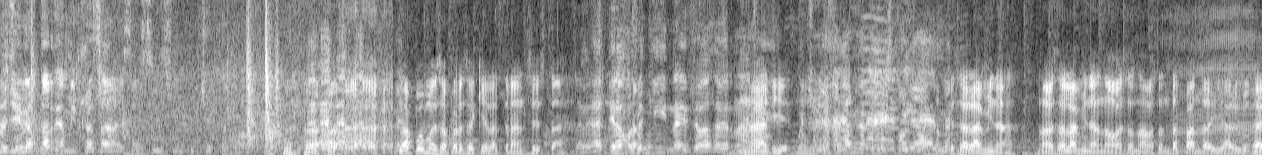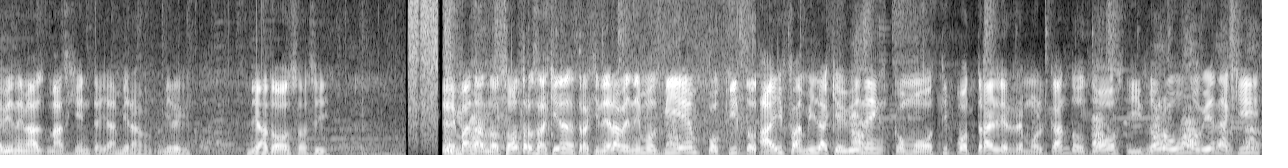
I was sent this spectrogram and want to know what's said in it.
De llegar tarde a mi casa es así, es un pinche terror. Ya podemos desaparecer aquí a la trans esta. La verdad, tiramos aquí y nadie se va a saber nada. Nadie, Mucho, nunca. esa lámina tiene historia también. Esa lámina, no, esa lámina no, eso nada más están tapando ahí algo. Ya viene más, más gente, ya mira, mire, de a dos, así. Miren, banda, nosotros aquí en la trajinera venimos bien poquitos. Hay familia que vienen como tipo trailer, remolcando dos. Y solo uno viene aquí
